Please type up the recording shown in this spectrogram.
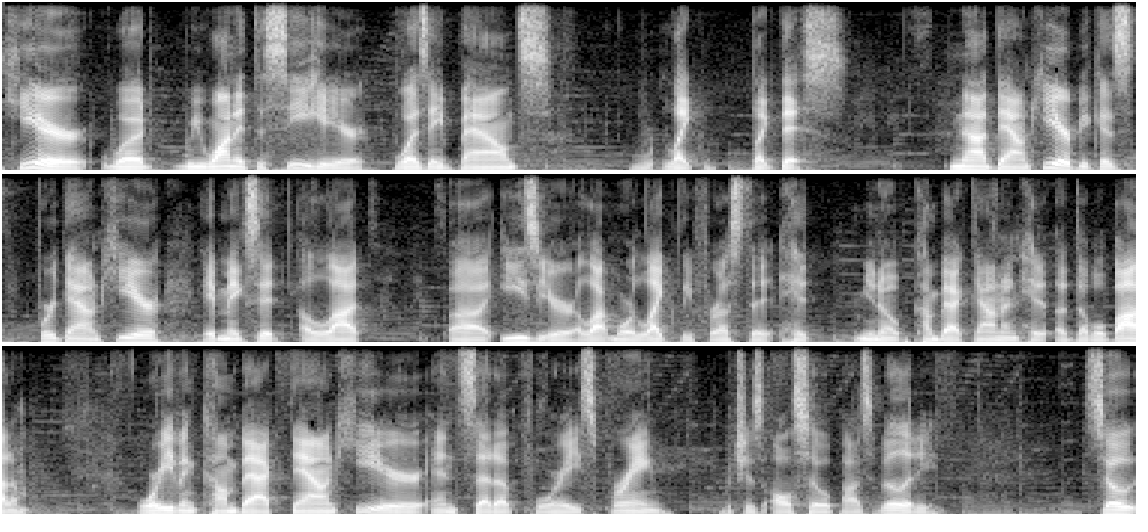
here what we wanted to see here was a bounce like like this, not down here because if we're down here, it makes it a lot uh, easier, a lot more likely for us to hit, you know, come back down and hit a double bottom, or even come back down here and set up for a spring, which is also a possibility. So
